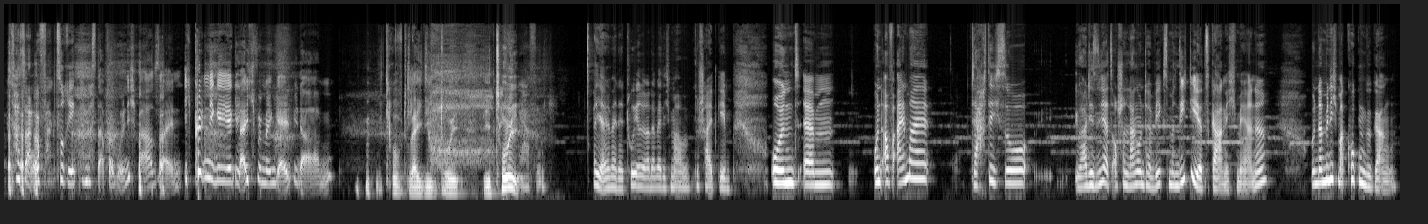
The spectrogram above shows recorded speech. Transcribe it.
Es hat angefangen zu regnen, das darf ja wohl nicht wahr sein. Ich kündige hier gleich für mein Geld wieder haben. Ich rufe gleich die Tui. Die Tui. Ja, bei der Tui, da werde ich mal Bescheid geben. Und, ähm, und auf einmal dachte ich so, ja, die sind jetzt auch schon lange unterwegs, man sieht die jetzt gar nicht mehr, ne? Und dann bin ich mal gucken gegangen.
